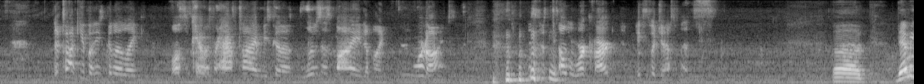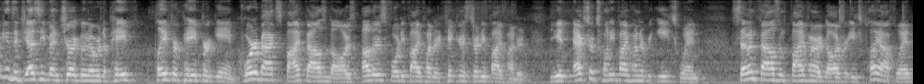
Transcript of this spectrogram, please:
They're talking about he's gonna like lost some cameras for halftime. He's gonna lose his mind. I'm like, "Mm, we're not. Just tell him to work hard, make some adjustments. Uh, then we get to Jesse Ventura going over to pay play for pay per game. Quarterbacks five thousand dollars, others forty five hundred, kickers thirty five hundred. You get extra twenty five hundred for each win, seven thousand five hundred dollars for each playoff win,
